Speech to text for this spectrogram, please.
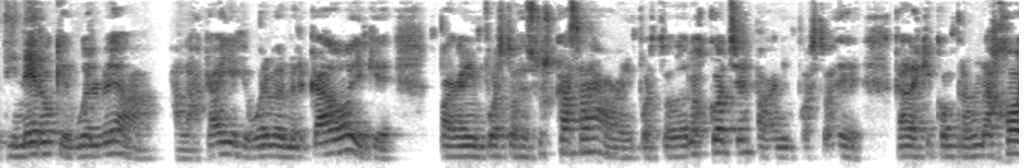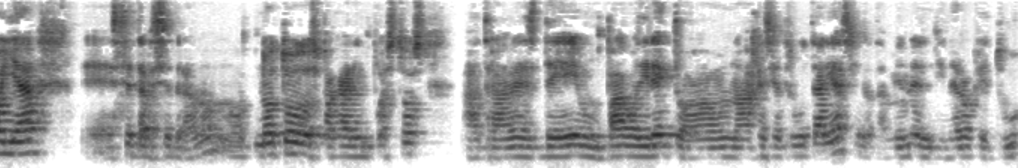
dinero, que vuelve a, la calle, que vuelve al mercado y que pagan impuestos de sus casas, pagan impuestos de los coches, pagan impuestos de cada vez que compran una joya, etcétera, etcétera. ¿no? Todos pagan impuestos a través de un pago directo a una agencia tributaria, sino también el dinero que tú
